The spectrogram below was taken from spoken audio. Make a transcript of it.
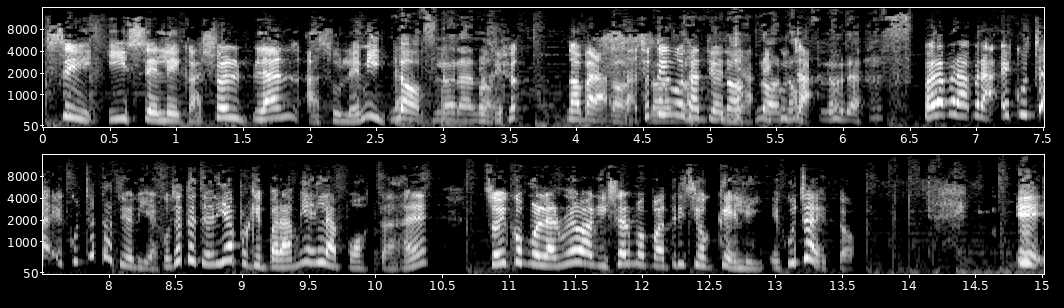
Sí, y se le cayó el plan a Zulemita. No, Flora, no. Porque yo, no, pará, No, yo no, tengo no, esta teoría. no, no, escucha. no, Flora. Pará, pará, pará. Escucha, escucha esta teoría. Escucha esta teoría porque para mí es la posta, ¿eh? Soy como la nueva Guillermo Patricio Kelly. Escucha esto. Eh,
